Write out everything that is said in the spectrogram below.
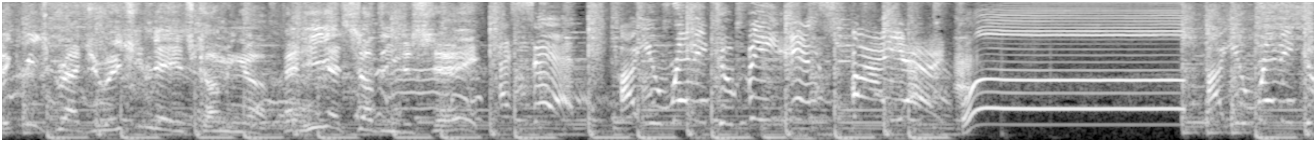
Rigby's graduation day is coming up, and he has something to say. I said, are you ready to be inspired? What? Are you ready to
